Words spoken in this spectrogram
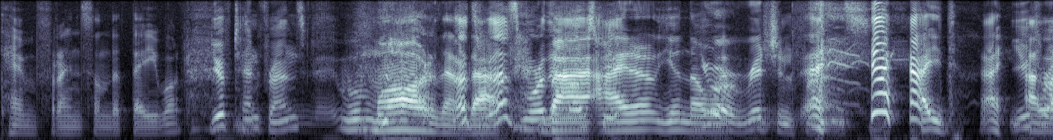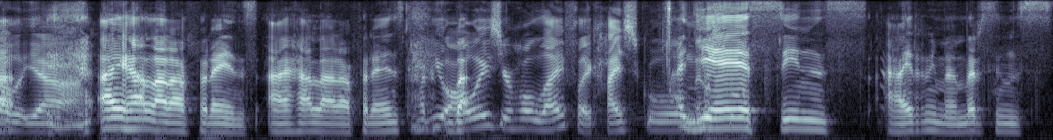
ten friends on the table. You have ten friends. More than That's- that. that's more than but most I don't. You know. You are rich in friends. I, I You a lot- probably- yeah. I have a lot of friends. I have a lot of friends. Have you but- always your whole life, like high school? Yes, since I remember since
